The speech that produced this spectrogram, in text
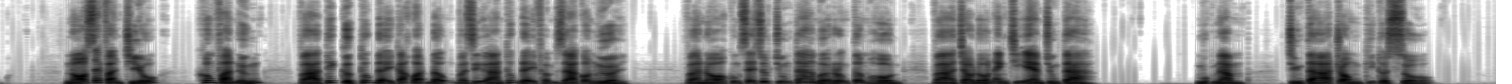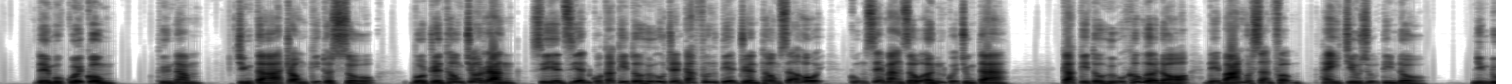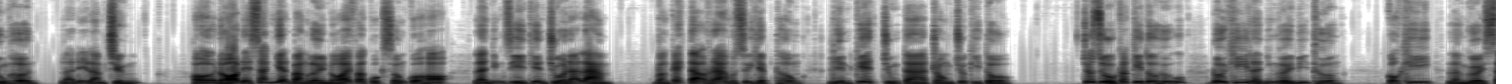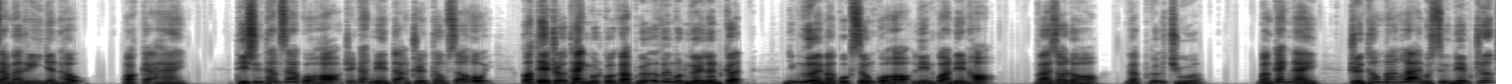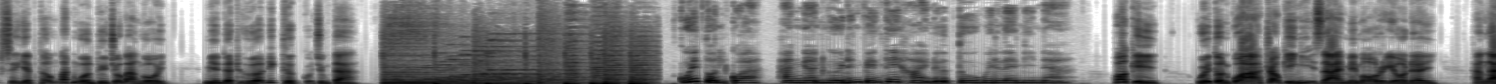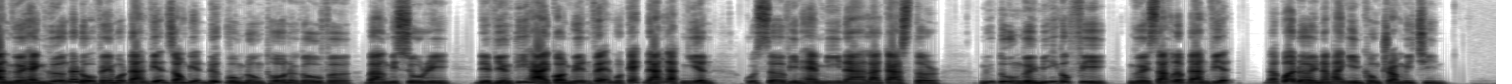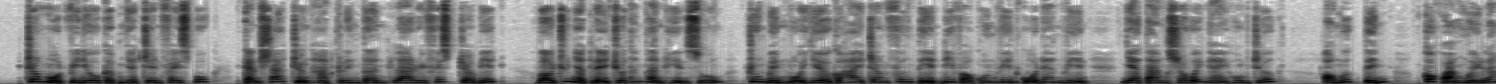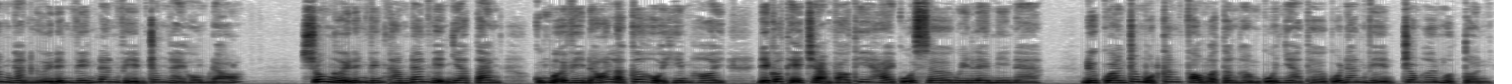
nó sẽ phản chiếu, không phản ứng và tích cực thúc đẩy các hoạt động và dự án thúc đẩy phẩm giá con người. Và nó cũng sẽ giúp chúng ta mở rộng tâm hồn và chào đón anh chị em chúng ta. Mục 5. Chứng tá trong kỹ thuật số Đề mục cuối cùng, thứ năm, chứng tá trong kỹ thuật số. Bộ Truyền thông cho rằng sự hiện diện của các Kitô hữu trên các phương tiện truyền thông xã hội cũng sẽ mang dấu ấn của chúng ta. Các Kitô hữu không ở đó để bán một sản phẩm hay chiêu dụ tín đồ, nhưng đúng hơn là để làm chứng. Họ ở đó để xác nhận bằng lời nói và cuộc sống của họ là những gì Thiên Chúa đã làm, bằng cách tạo ra một sự hiệp thông liên kết chúng ta trong Chúa Kitô. Cho dù các Kitô hữu đôi khi là những người bị thương, có khi là người Samari nhân hậu hoặc cả hai, thì sự tham gia của họ trên các nền tảng truyền thông xã hội có thể trở thành một cuộc gặp gỡ với một người lân cận, những người mà cuộc sống của họ liên quan đến họ và do đó gặp gỡ Chúa. Bằng cách này, truyền thông mang lại một sự nếm trước sự hiệp thông bắt nguồn từ chỗ ba ngôi, miền đất hứa đích thực của chúng ta. Cuối tuần qua, hàng ngàn người đến viếng thi hài nữ tu Wilhelmina. Hoa Kỳ, cuối tuần qua trong kỳ nghỉ dài Memorial Day, hàng ngàn người hành hương đã đổ về một đan viện dòng biển Đức vùng nông thôn ở Gover, bang Missouri để viếng thi hài còn nguyên vẹn một cách đáng ngạc nhiên của Sir Wilhelmina Lancaster, nữ tu người Mỹ gốc Phi, người sáng lập đan viện, đã qua đời năm 2019. Trong một video cập nhật trên Facebook, cảnh sát trưởng hạt Clinton Larry Fish cho biết, vào Chủ nhật lễ Chúa Thánh Thần hiện xuống, trung bình mỗi giờ có 200 phương tiện đi vào khuôn viên của đan viện, gia tăng so với ngày hôm trước. Ông ước tính có khoảng 15.000 người đến viếng đan viện trong ngày hôm đó. Số người đến viếng thăm đan viện gia tăng cũng bởi vì đó là cơ hội hiếm hoi để có thể chạm vào thi hài của Sir Wilhelmina, được quàng trong một căn phòng ở tầng hầm của nhà thờ của đan viện trong hơn một tuần.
